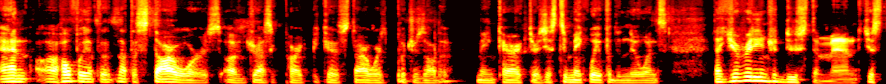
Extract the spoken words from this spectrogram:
and uh, hopefully not the, not the Star Wars of Jurassic Park because Star Wars butchers all the main characters just to make way for the new ones like you already introduced them man just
